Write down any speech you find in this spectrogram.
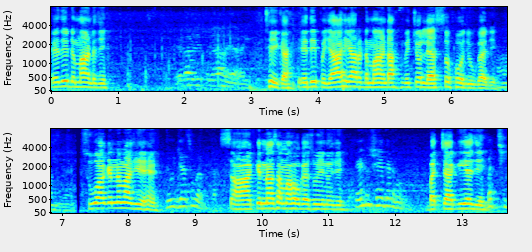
ਇਹਦੀ ਡਿਮਾਂਡ ਜੀ ਇਹਦਾ ਜੀ 50000 ਹੈ ਜੀ ਠੀਕ ਆ ਇਹਦੀ 50000 ਡਿਮਾਂਡ ਆ ਵਿੱਚੋਂ ਲੈਸ ਹੋ ਜਾਊਗਾ ਜੀ। ਸੂਆ ਕਿੰਨਾ ਜੀ ਇਹ? ਦੂਜਾ ਸੂਆ। ਸਾ ਕਿੰਨਾ ਸਮਾਂ ਹੋ ਗਿਆ ਸੂਈ ਨੂੰ ਜੀ? ਇਹਨੂੰ 6 ਦਿਨ ਹੋ ਗਏ। ਬੱਚਾ ਕੀ ਹੈ ਜੀ? ਬੱਚੀ।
